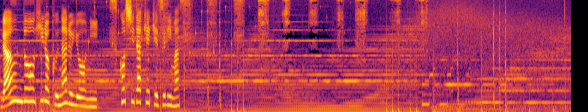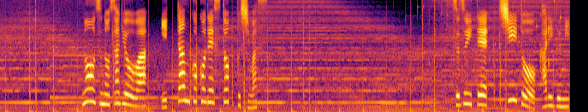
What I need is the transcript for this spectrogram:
ラウンドを広くなるように少しだけ削ります。ノーズの作業は一旦ここでストップします。続いて、シートを仮組み。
